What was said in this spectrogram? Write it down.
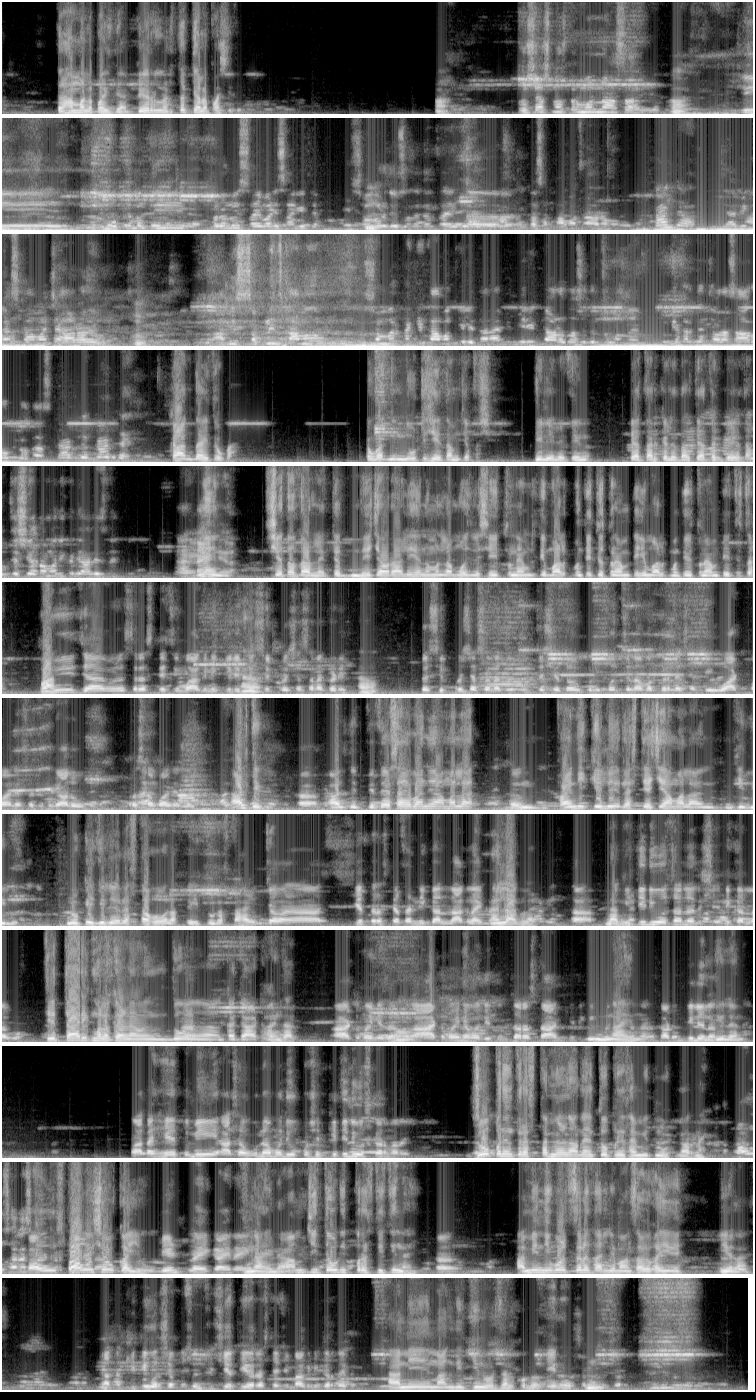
तर आम्हाला पैसे द्या. पेरलं नसतं त्याला पैसे द्या. हां. प्रशासनाचं तर म्हणणं असं आहे की मुख्यमंत्री फडणवीस साहेबांनी सांगितलं. शंभर दिवसाचा त्यांचा एक विकास कामाचा आढावा त्या विकास कामाच्या आढाव्यावर. आम्ही सगळीच कामं शंभर टक्के कामं केलीत आणि आम्ही मेरिटनं आलो असं त्यांचं म्हणणं आहे. तुम्ही तर त्यांच्यावर असा आरोप करता कागद आहे. तो का? तेव्हा नोटीस येत आमच्यापाशी. दिलेले ते त्या तारखेला त्या तारखेला तुमच्या शेतामध्ये कधी आलेच नाही नाही. शेतात आलं नाही त्या ह्याच्यावर आले हे ना म्हणलं मोजले शे इथून आहे म्हणते ते मालक म्हणते तिथून आहे म्हणते हे मालक म्हणते इथून आहे म्हणते बांध तुम्ही ज्या वेळेस रस्त्याची मागणी केली हा. तहसील प्रशासनाकडे हां. तहसील प्रशासनाचं तुमच्या शेतावर कोणी पंचनामा करण्यासाठी वाट पाहण्यासाठी कोणी आलं होतं रस्ता पाहण्यासाठी? आलते की. हा. आलते. ते त्या साहेबांनी आम्हाला फायनी केली रस्त्याची आम्हाला ही दिली. नोटीस दिली रस्ता हो लागतो इथून रस्ता आहे. तुमच्या अं, शेत रस्त्याचा निकाल लागलाय का? लागला हा. किती दिवस झालं शे- निकाल लागू? ते तारीख मला कळणार दोन का ते आठ महिने झालं. आठ महिने झाले. आठ महिन्यामध्ये तुमचा रस्ता आणखी देखील नाही. प्रशासनानं काढून दिलेला नाही. दिलं नाही. आता हे तुम्ही अशा उन्हामध्ये उपोषण किती दिवस करणार आहे? जोपर्यंत रस्ता मिळणार नाही तोपर्यंत आम्ही इथून उठणार नाही. पाऊस पाऊस येऊ काय येऊ? टेंट नाही काय नाही. नाही नाही. आमची तेवढी परिस्थिती नाही. हा. आम्ही निवड चलत आले माणसावर काही हे नाही. आता किती वर्षापासून ती शेती रस्त्याची मागणी करताय तुम्ही? आम्ही मागणी तीन वर्ष झालं करू तीन वर्षापासून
